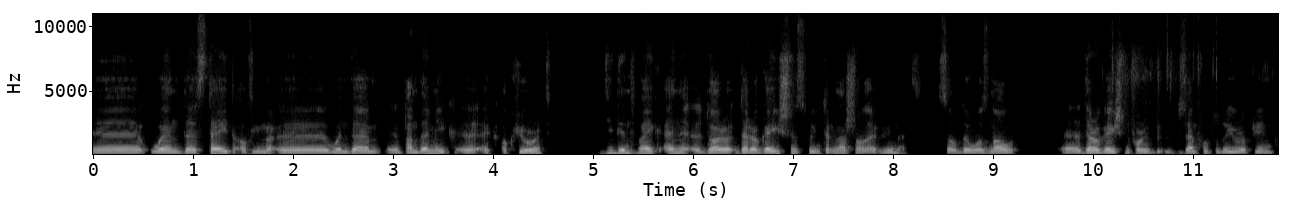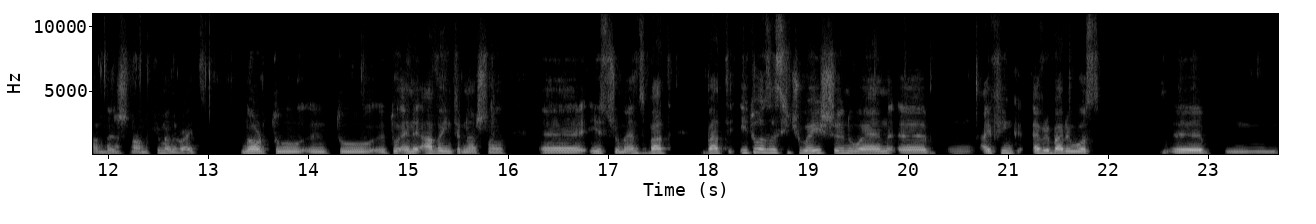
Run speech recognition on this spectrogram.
uh, when the state of uh, when the pandemic uh, occurred didn't make any derogations to international agreements so there was no derogation for example to the european convention on human rights nor to uh, to to any other international uh, instruments. But but it was a situation when uh, I think everybody was mm,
